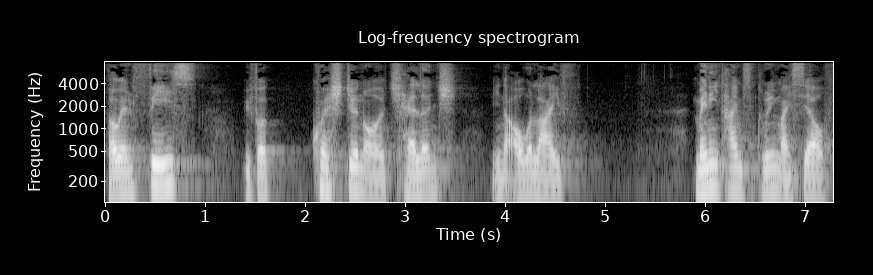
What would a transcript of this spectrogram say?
But when faced with a question or a challenge in our life, many times, including myself,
